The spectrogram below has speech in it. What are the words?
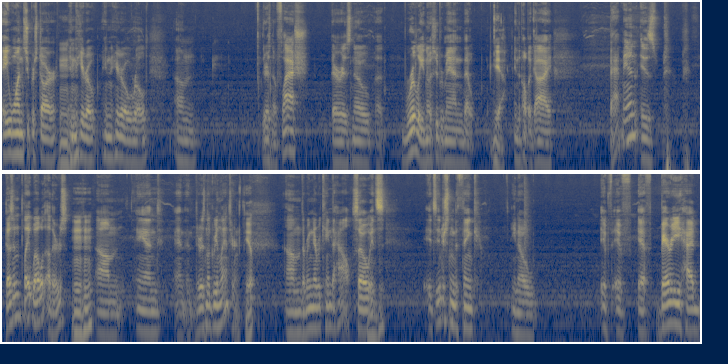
a one superstar in Mm-hmm. the hero in the hero world. Um, there is no Flash. There is no uh, really no Superman that yeah in the public eye. Batman is doesn't play well with others. mm-hmm Um, and, and and there is no Green Lantern yep um, the ring never came to Hal. So it's it's interesting to think, you know, if if if Barry had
